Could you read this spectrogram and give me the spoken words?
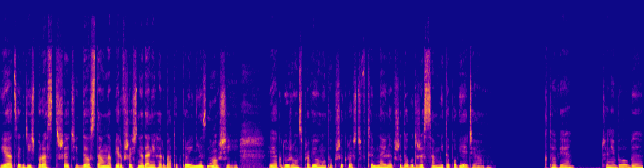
Jacek dziś po raz trzeci dostał na pierwsze śniadanie herbaty, której nie znosi. Jak dużą sprawiło mu to przykrość, w tym najlepszy dowód, że sam mi to powiedział. Kto wie, czy nie byłoby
